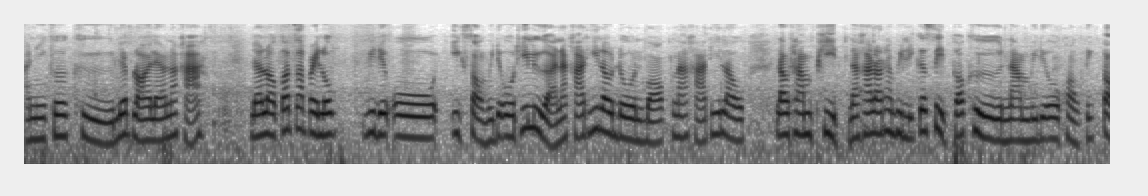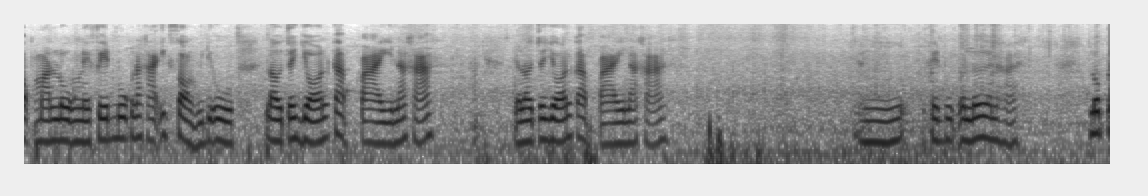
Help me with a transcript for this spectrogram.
อันนี้ก็คือเรียบร้อยแล้วนะคะ แล้วเราก็จะไปลบ วิดีโออีก 2 วิดีโอที่เหลือนะคะ ที่เราโดนบล็อกนะคะ ที่เราเราทำผิดนะคะ เราทำผิดลิขสิทธิ์ก็คือนำวิดีโอของ TikTok มาลงใน Facebook นะคะ อีก 2 วิดีโอเราจะย้อนกลับไปนะคะ เดี๋ยวเราจะย้อนกลับไปนะคะ อันนี้ Facebook Error นะคะ ลบไป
